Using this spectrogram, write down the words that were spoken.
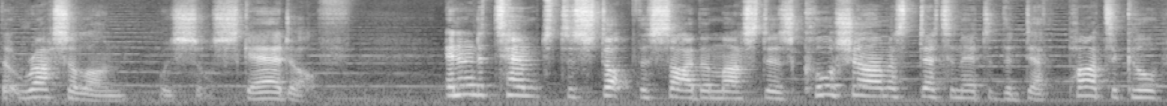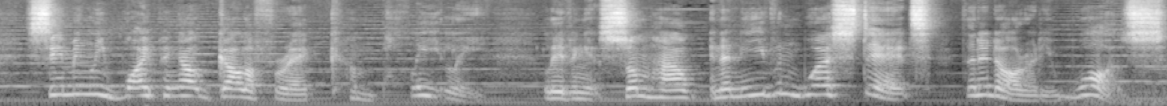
that Rassilon was so scared of. In an attempt to stop the Cyber Masters, Ko-Sharmus detonated the Death Particle, seemingly wiping out Gallifrey completely, leaving it somehow in an even worse state than it already was.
